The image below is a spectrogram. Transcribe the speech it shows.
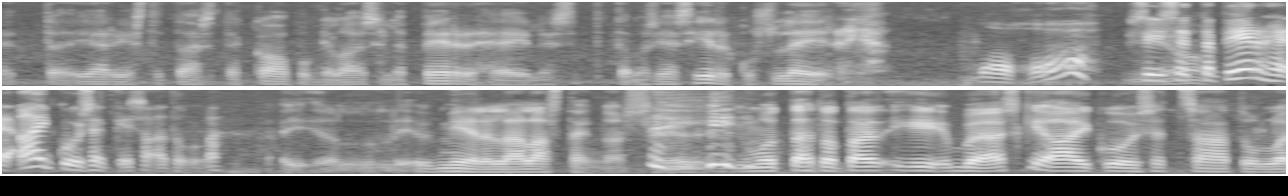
että järjestetään sitten kaupunkilaisille perheille sitten tämmöisiä sirkusleirejä. Oho, siis Joo. että perhe, aikuisetkin saa tulla? Mielellään lasten kanssa. Mutta tota, myöskin aikuiset saa tulla,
